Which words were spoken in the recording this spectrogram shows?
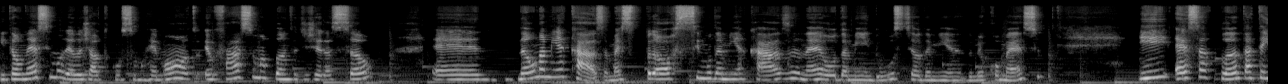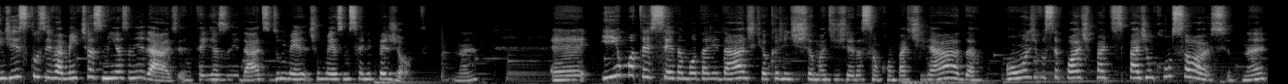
Então, nesse modelo de autoconsumo remoto, eu faço uma planta de geração é, não na minha casa, mas próximo da minha casa, né? Ou da minha indústria, ou da minha, do meu comércio. E essa planta atende exclusivamente as minhas unidades, atende as unidades do de um mesmo CNPJ, né? É, e uma terceira modalidade, que é o que a gente chama de geração compartilhada, onde você pode participar de um consórcio, né?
